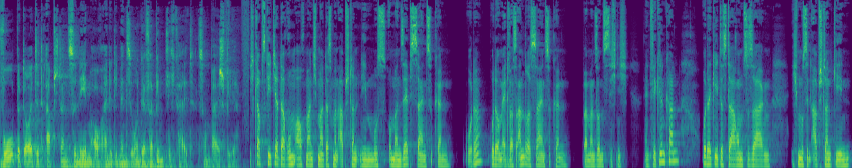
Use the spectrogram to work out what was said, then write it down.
Wo bedeutet Abstand zu nehmen auch eine Dimension der Verbindlichkeit zum Beispiel? Ich glaube, es geht ja darum auch manchmal, dass man Abstand nehmen muss, um man selbst sein zu können, oder? Oder um etwas anderes sein zu können, weil man sonst sich nicht entwickeln kann? Oder geht es darum zu sagen, ich muss in Abstand gehen,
